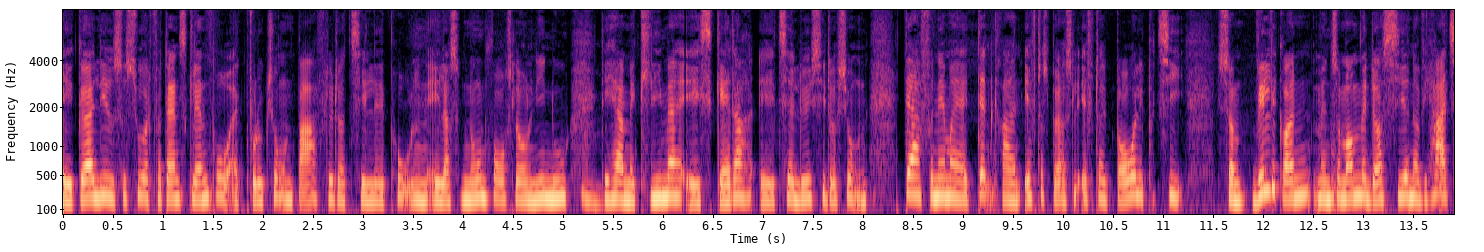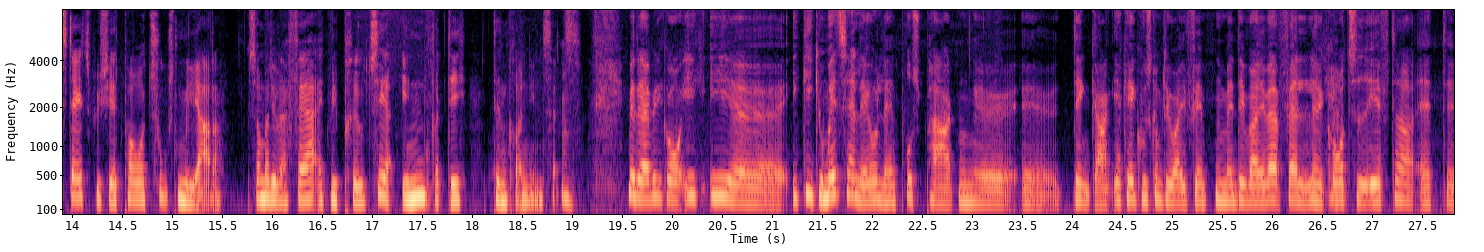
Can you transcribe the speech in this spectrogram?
øh, gøre livet så surt for dansk landbrug, at produktionen bare flytter til øh, Polen, eller som nogen foreslår lige nu, mm. det her med klimaskatter til at løse situationen. Der fornemmer jeg i den grad en efterspørgsel efter et borgerligt parti, som vil det grønne, men som omvendt også siger, når vi har et statsbudget på over 1000 milliarder, så må det være fair, at vi prioriterer inden for det den grønne indsats. Mm. Men der, går, I, I, uh, I gik jo med til at lave landbrugsparken uh, uh, dengang. Jeg kan ikke huske, om det var i 15, men det var i hvert fald uh, kort tid efter, at, uh,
